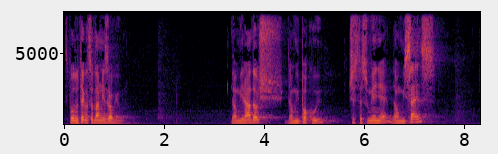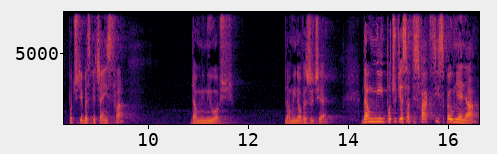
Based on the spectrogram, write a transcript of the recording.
Z powodu tego, co dla mnie zrobił. Dał mi radość, dał mi pokój, czyste sumienie, dał mi sens, poczucie bezpieczeństwa, dał mi miłość, dał mi nowe życie, dał mi poczucie satysfakcji, spełnienia.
